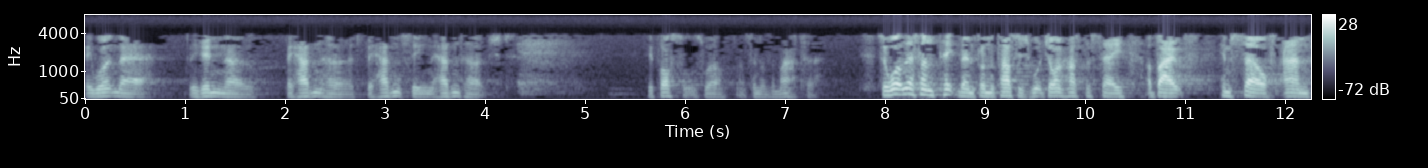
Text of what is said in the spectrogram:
they weren't there, they didn't know, They hadn't heard, they hadn't seen, they hadn't touched. The apostles, well, that's another matter. So what, let's unpick then from the passage what John has to say about himself and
